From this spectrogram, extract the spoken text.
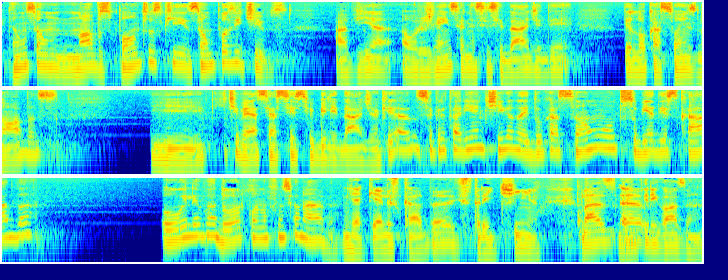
Então, são novos pontos que são positivos. Havia a urgência, a necessidade de, de locações novas e que tivesse acessibilidade. Aqui a secretaria antiga da educação, subia de escada ou elevador quando funcionava. E aquela escada estreitinha. Mas. Bem uh, perigosa, né?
